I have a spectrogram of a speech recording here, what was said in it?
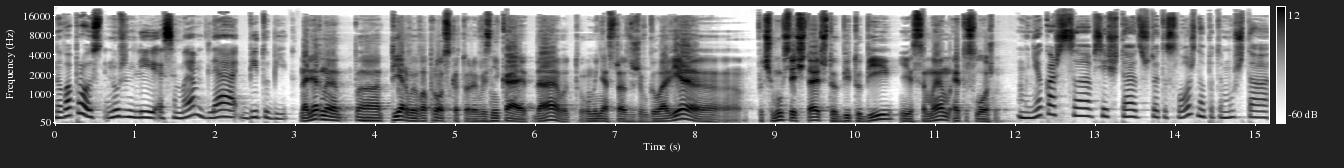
Но вопрос, нужен ли SMM для B2B? Наверное, а, первый вопрос, который возникает, да, вот у меня сразу же в голове, э, почему все считают, что B2B и SMM — это сложно? Мне кажется, все считают, что это сложно, потому что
